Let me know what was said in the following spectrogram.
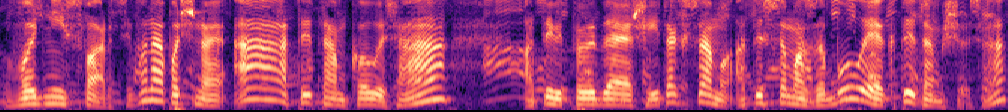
в одній сварці. Вона починає: А, ти там колись, а? А ти відповідаєш їй так само, а ти сама забула, як ти там щось, а?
